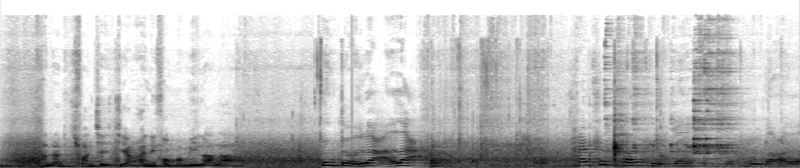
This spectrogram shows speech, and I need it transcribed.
มอันนั้น川水酱อันนี้ของมามิลาล่า 就得来了，它是开水在那个得来了。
